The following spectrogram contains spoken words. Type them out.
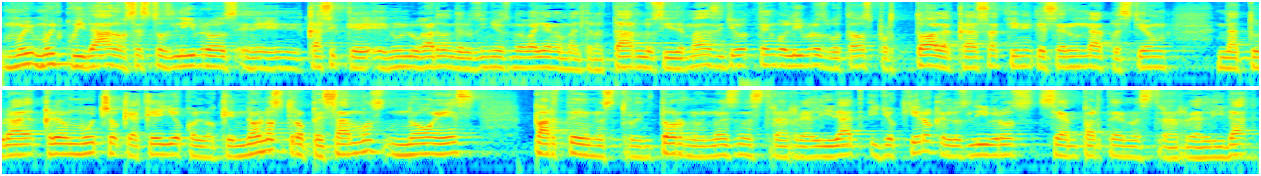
muy, muy cuidados estos libros, eh, casi que en un lugar donde los niños no vayan a maltratarlos y demás. Yo tengo libros botados por toda la casa, tiene que ser una cuestión natural. Creo mucho que aquello con lo que no nos tropezamos no es parte de nuestro entorno, no es nuestra realidad y yo quiero que los libros sean parte de nuestra realidad.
